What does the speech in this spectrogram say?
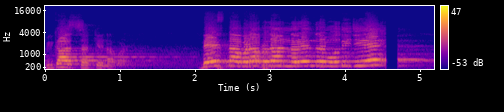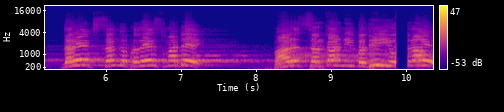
વિકાસ શક્ય ન બને. દેશના વડાપ્રધાન નરેન્દ્ર મોદીજીએ દરેક સંઘ પ્રદેશ માટે ભારત સરકારની બધી યોજનાઓ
